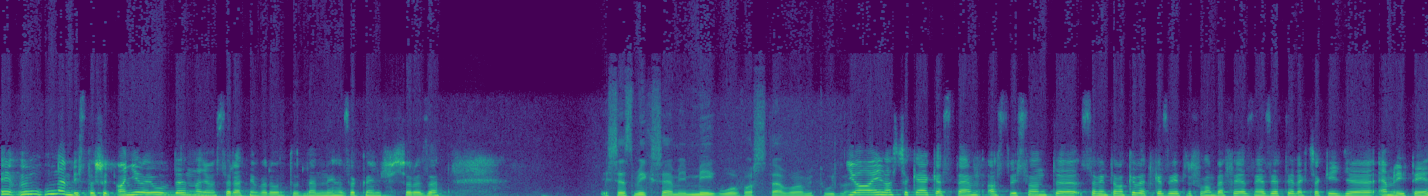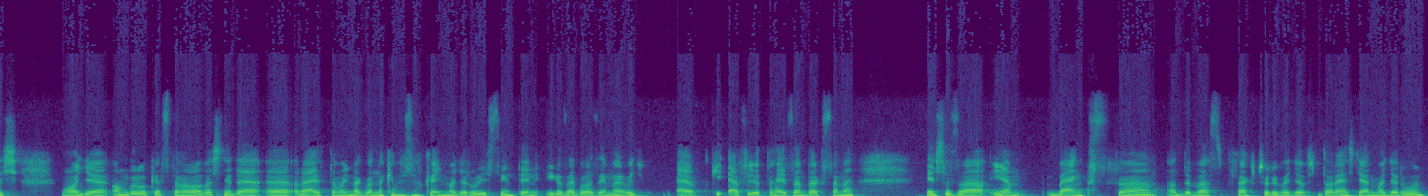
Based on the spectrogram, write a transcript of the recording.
Én nem biztos, hogy annyira jó, de nagyon szeretni való tud lenni az a könyv sorozat. És ez még semmi, még olvastál valamit úgy látom. Ja, én azt csak elkezdtem, azt viszont szerintem a következő hétre fogom befejezni, ezért tényleg csak így említés, hogy angolul kezdtem el olvasni, de rájöttem, hogy megvan nekem ez a könyv magyarul is, szintén igazából azért, mert hogy el, ki, elfogyott a Heisenberg szeme, és ez a ilyen Banks-től, a The West Factory, vagy a darásgyár magyarul,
